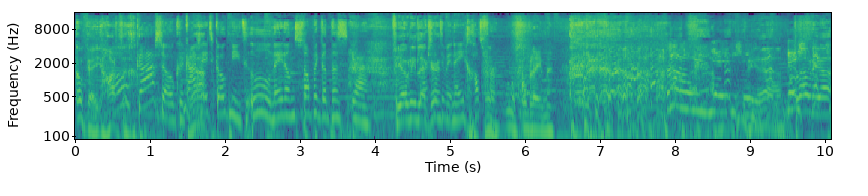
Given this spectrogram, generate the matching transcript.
Oké, hartig. Oh, kaas ook. Kaas Ja. eet ik ook niet. Oeh, nee, dan snap ik dat. dat ja. Vind je ook niet Daar lekker? zitten we- Nee, gadver. Problemen. Oh, jezus. Ja. Nee, Claudia,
